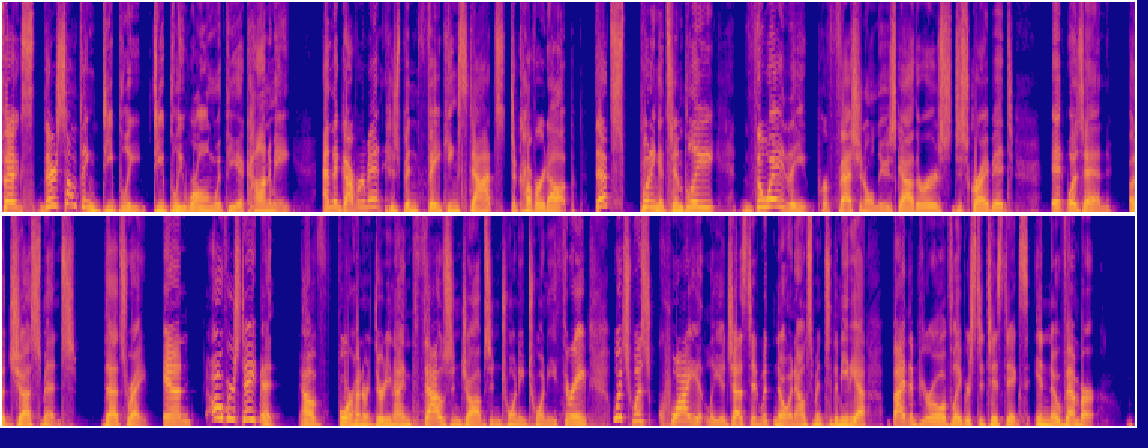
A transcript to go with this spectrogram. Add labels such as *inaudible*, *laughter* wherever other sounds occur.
Folks, there's something deeply, deeply wrong with the economy, and the government has been faking stats to cover it up. That's putting it simply. The way the professional news gatherers describe it, it was an adjustment. That's right, an overstatement of 439,000 jobs in 2023, which was quietly adjusted with no announcement to the media by the Bureau of Labor Statistics in November.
